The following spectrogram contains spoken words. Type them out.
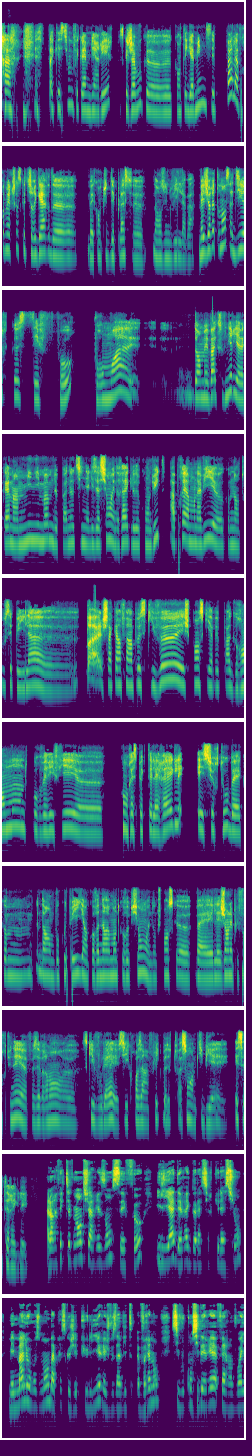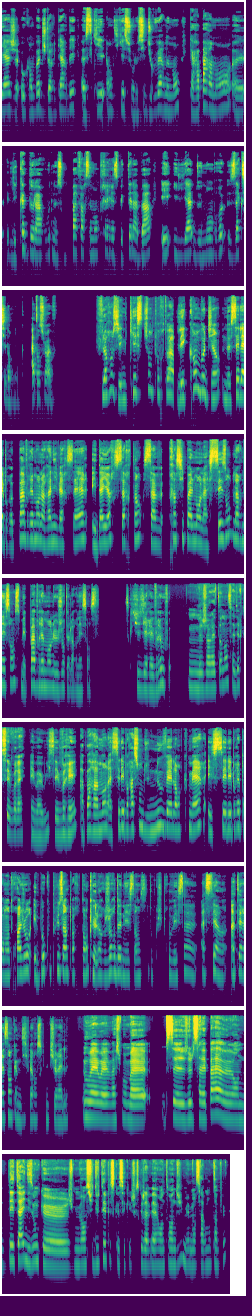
Ah, ta question me fait quand même bien rire, parce que j'avoue que quand t'es gamine, c'est pas la première chose que tu regardes euh, ben, quand tu te déplaces euh, dans une ville là-bas. Mais j'aurais tendance à dire que c'est faux. Pour moi, euh, dans mes vagues souvenirs, il y avait quand même un minimum de panneaux de signalisation et de règles de conduite. Après, à mon avis, comme dans tous ces pays-là, bah, chacun fait un peu ce qu'il veut et je pense qu'il n'y avait pas grand monde pour vérifier qu'on respectait les règles et surtout, ben, comme dans beaucoup de pays, il y a encore énormément de corruption. Et donc, je pense que ben, les gens les plus fortunés euh, faisaient vraiment euh, ce qu'ils voulaient. Et s'ils croisaient un flic, ben, de toute façon, un petit billet et c'était réglé. Alors effectivement, tu as raison, c'est faux. Il y a des règles de la circulation, mais malheureusement, d'après ce que j'ai pu lire, et je vous invite vraiment, si vous considérez faire un voyage au Cambodge, de regarder euh, ce qui est indiqué sur le site du gouvernement, car apparemment, euh, les codes de la route ne sont pas forcément très respectés là-bas, et il y a de nombreux accidents. Donc attention à vous. Florence, j'ai une question pour toi. Les Cambodgiens ne célèbrent pas vraiment leur anniversaire et d'ailleurs certains savent principalement la saison de leur naissance mais pas vraiment le jour de leur naissance. Est-ce que tu dirais vrai ou faux? J'aurais tendance à dire que c'est vrai. Eh bien oui, c'est vrai. Apparemment, la célébration du Nouvel An Khmer est célébrée pendant trois jours et beaucoup plus important que leur jour de naissance. Donc je trouvais ça assez euh, intéressant comme différence culturelle. Ouais, ouais, vachement. Bah, je ne le savais pas euh, en détail, disons que je m'en suis doutée parce que c'est quelque chose que j'avais entendu, mais bon, ça remonte un peu.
